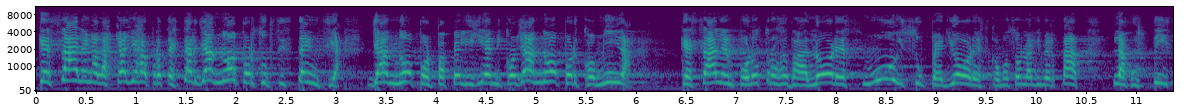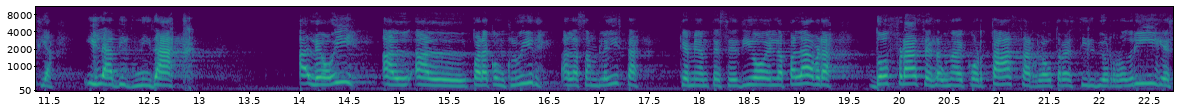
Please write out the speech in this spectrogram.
que salen a las calles a protestar ya no por subsistencia, ya no por papel higiénico, ya no por comida, que salen por otros valores muy superiores como son la libertad, la justicia y la dignidad. Ah, le oí para concluir al asambleísta que me antecedió en la palabra dos frases, la una de Cortázar, la otra de Silvio Rodríguez.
